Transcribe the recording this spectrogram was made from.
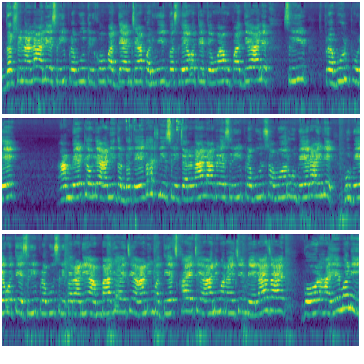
दर्शनाला आले. श्री प्रभू त्रिकोपाध्यायांच्या पडवीत बसले होते. तेव्हा उपाध्याय आले. श्री प्रभूं पुढे आंबे ठेवले आणि दंडोते घातली. श्री चरणा लागले. श्री प्रभू समोर उभे राहिले. उभे होते. श्री प्रभू श्रीकराने आंबा घ्यायचे आणि मध्येच खायचे आणि म्हणायचे मेला जाय. गोड आहे म्हणे.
